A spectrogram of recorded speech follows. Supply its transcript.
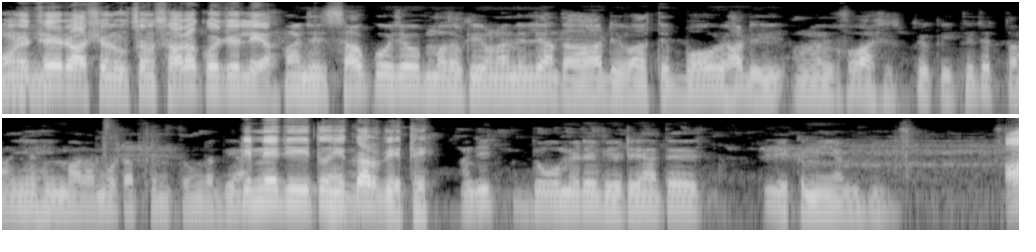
ਹੁਣ ਇੱਥੇ ਰਾਸ਼ਨ ਰੂਸ਼ਨ ਸਾਰਾ ਕੁਝ ਲਿਆ। ਹਾਂਜੀ ਸਭ ਕੁਝ ਮਤਲਬ ਕਿ ਉਹਨਾਂ ਨੇ ਲਿਆਂਦਾ ਸਾਡੇ ਵਾਸਤੇ। ਬਹੁਤ ਸਾਡੀ ਉਹਨਾਂ ਨੇ ਫਵਾਸ਼ਿਸ਼ ਕੀਤੀ ਤੇ ਤਾਂ ਹੀ ਅਸੀਂ ਮਾੜਾ ਮੋਟਾ ਫਿਰਨ ਤੋਂ ਲੱਗੇ ਹਾਂ ਕਿੰਨੇ ਜੀ ਤੁਸੀਂ ਘਰ ਦੇ ਇੱਥੇ? ਹਾਂਜੀ ਦੋ ਮੇਰੇ ਬੇਟੇ ਆ ਤੇ ਇੱਕ ਮੀਆਂ ਬੀਬੀ ਆ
